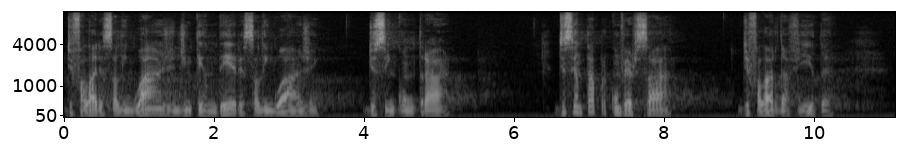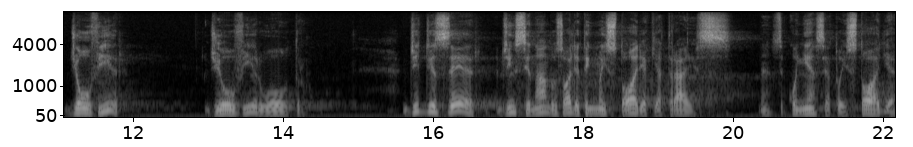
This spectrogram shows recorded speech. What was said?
de falar essa linguagem, de entender essa linguagem de se encontrar, de sentar para conversar, de falar da vida, de ouvir, de ouvir o outro, de dizer, de ensiná-los, olha, tem uma história aqui atrás, né? você conhece a tua história,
